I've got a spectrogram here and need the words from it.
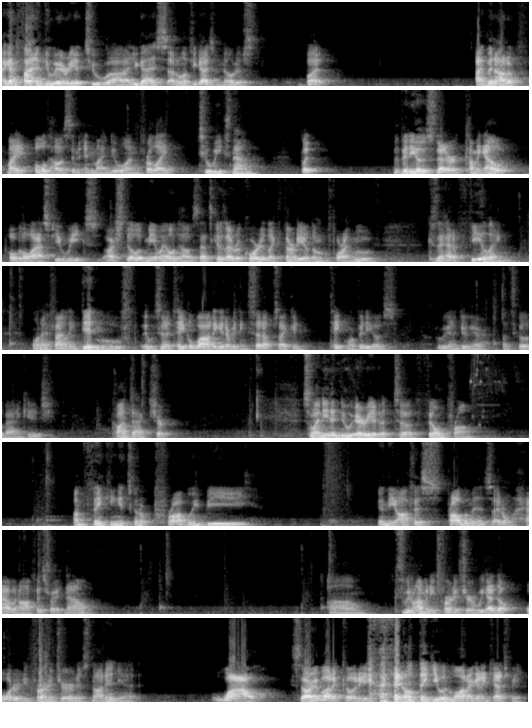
I got to find a new area to. Uh, you guys, I don't know if you guys have noticed, but I've been out of my old house and in my new one for like two weeks now. But the videos that are coming out over the last few weeks are still of me in my old house. That's because I recorded like 30 of them before I moved. Because I had a feeling when I finally did move, it was going to take a while to get everything set up so I could take more videos. What are we going to do here? Let's go to the batting cage. Contact? Sure. So I need a new area to, to film from. I'm thinking it's going to probably be in the office. Problem is, I don't have an office right now. Um, because we don't have any furniture. We had to order new furniture and it's not in yet. Wow. Sorry about it, Cody. I don't think you and Juan are going to catch me.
